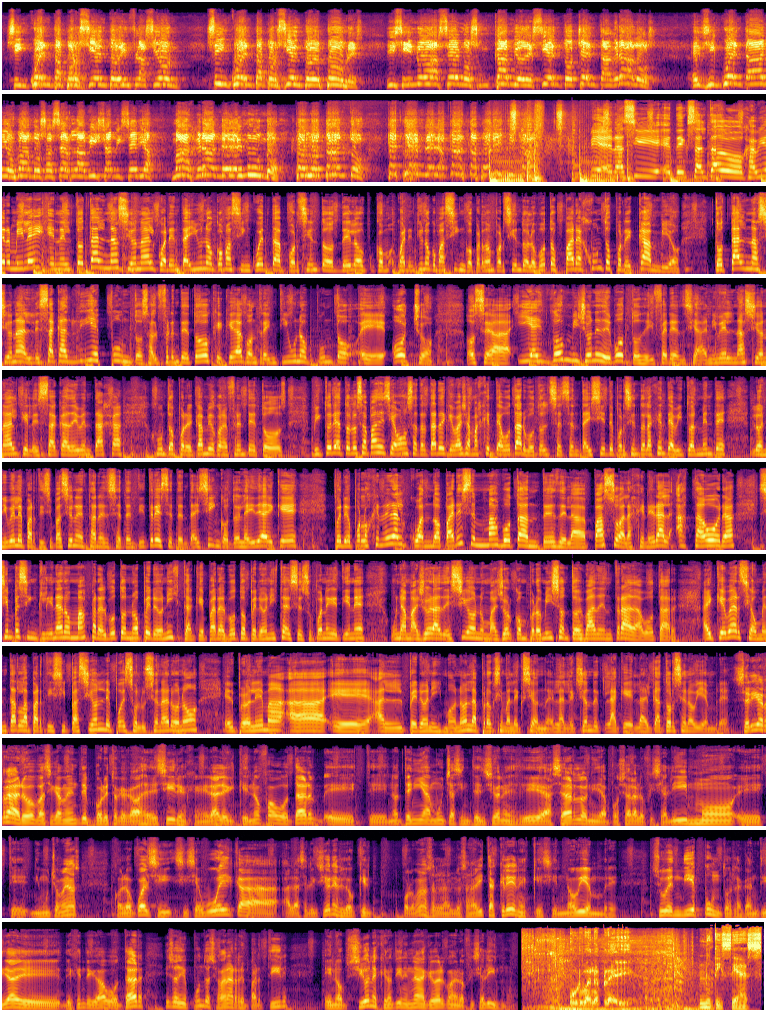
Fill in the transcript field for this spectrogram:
50% de inflación, 50% de pobres. Y si no hacemos un cambio de 180 grados, en 50 años vamos a ser la villa miseria más grande del mundo. Por lo tanto, que tiemble la casta política. Así eh, de exaltado Javier Milei en el total nacional 41,50% de los como- 41,5, perdón, por ciento de los votos para Juntos por el Cambio. Total nacional le saca 10 puntos al frente de todos que queda con 31.8. O sea, y hay 2 millones de votos de diferencia a nivel nacional que le saca de ventaja Juntos por el Cambio con el frente de todos. Victoria Tolosa Paz decía, vamos a tratar de que vaya más gente a votar. Votó el 67% de la gente. Habitualmente los niveles de participación están en 73, 75. Entonces la idea de que, pero por lo general cuando aparecen más votantes de la paso a la general hasta ahora, siempre se inclinaron más para el voto no peronista que para el voto peronista que se supone que tiene una mayor adhesión, un mayor compromiso, entonces va de entrada a votar. Hay que ver si aumentar la participación le puede solucionar o no el problema eh, al peronismo, ¿no? En la próxima elección, en la elección de la que la del 14 de noviembre. Sería raro, básicamente, por esto que acabas de decir. En general, el que no fue a votar este, no tenía muchas intenciones de hacerlo, ni de apoyar al oficialismo, este, ni mucho menos. Con lo cual, si, si se vuelca a las elecciones, lo que por lo menos los analistas creen es que si en noviembre suben 10 puntos la cantidad de, de gente que va a votar, esos 10 puntos se van a repartir en opciones que no tienen nada que ver con el oficialismo. Urbana Play Noticias.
